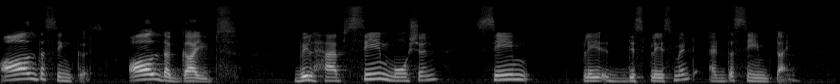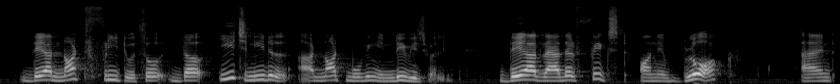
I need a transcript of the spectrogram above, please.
all the sinkers all the guides will have same motion, same displacement at the same time. They are not free to, so the each needle are not moving individually. They are rather fixed on a block and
